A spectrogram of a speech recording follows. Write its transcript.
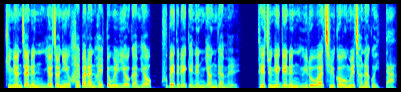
김연자는 여전히 활발한 활동을 이어가며 후배들에게는 영감을, 대중에게는 위로와 즐거움을 전하고 있다.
